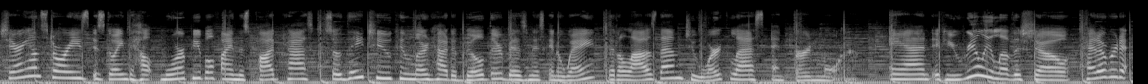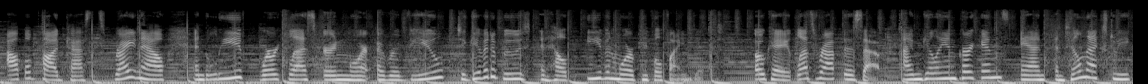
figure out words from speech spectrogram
Sharing on stories is going to help more people find this podcast so they too can learn how to build their business in a way that allows them to work less and earn more. And if you really love the show, head over to Apple Podcasts right now and leave Work Less, Earn More a review to give it a boost and help even more people find it. Okay, let's wrap this up. I'm Gillian Perkins, and until next week,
